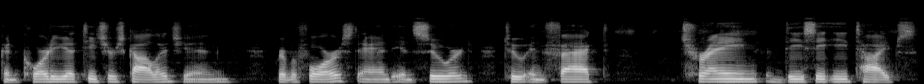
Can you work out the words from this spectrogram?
Concordia Teachers College in River Forest and in Seward to, in fact, train DCE types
